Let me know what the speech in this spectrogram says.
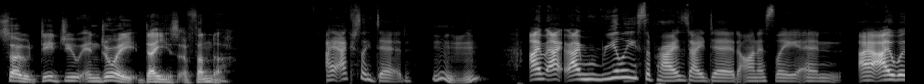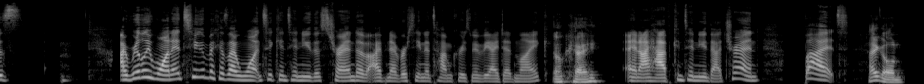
So, did you enjoy Days of Thunder? I actually did. Hmm. I'm I, I'm really surprised I did, honestly, and I, I was. I really wanted to because I want to continue this trend of I've never seen a Tom Cruise movie I didn't like, Okay. and I have continued that trend. But Hang on.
